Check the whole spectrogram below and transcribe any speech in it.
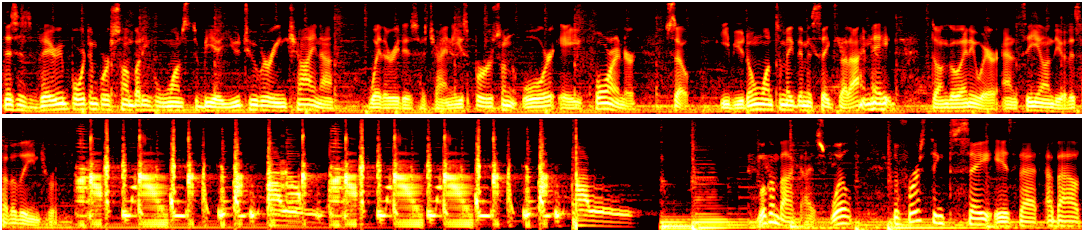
This is very important for somebody who wants to be a YouTuber in China, whether it is a Chinese person or a foreigner. So, if you don't want to make the mistakes that I made, don't go anywhere and see you on the other side of the intro. Welcome back guys. Well, the first thing to say is that about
